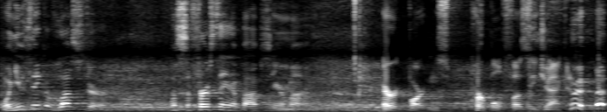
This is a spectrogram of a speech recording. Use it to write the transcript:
When you think of Lustre, what's the first thing that pops in your mind? Eric Barton's purple fuzzy jacket.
